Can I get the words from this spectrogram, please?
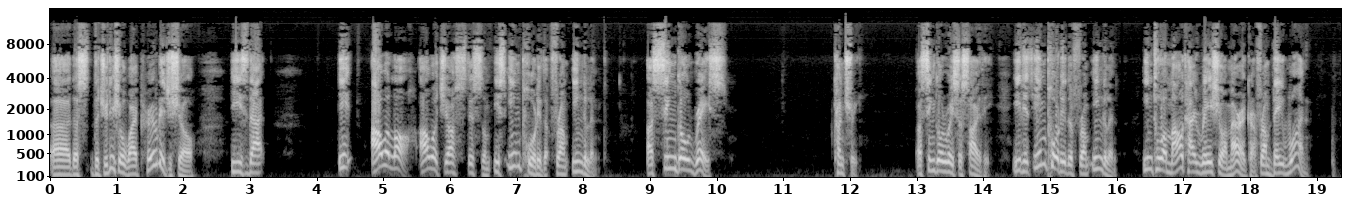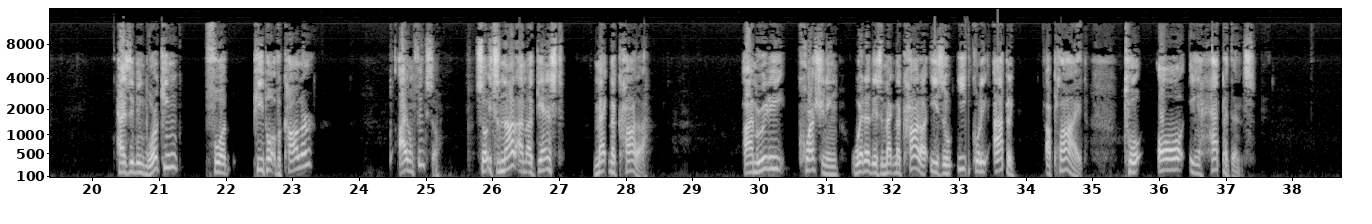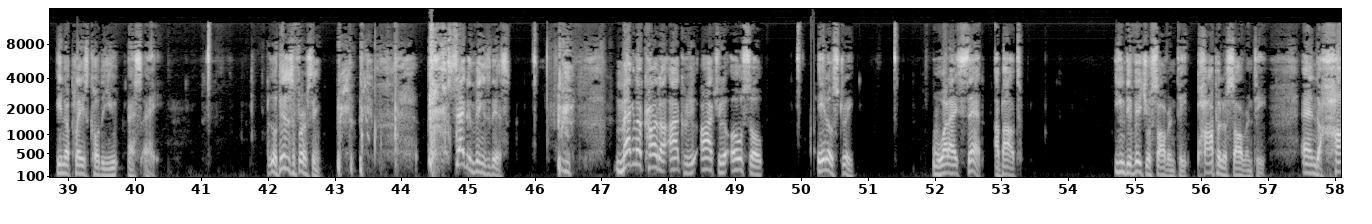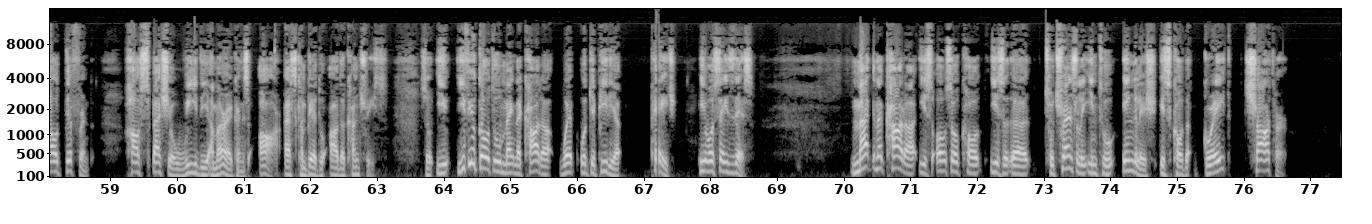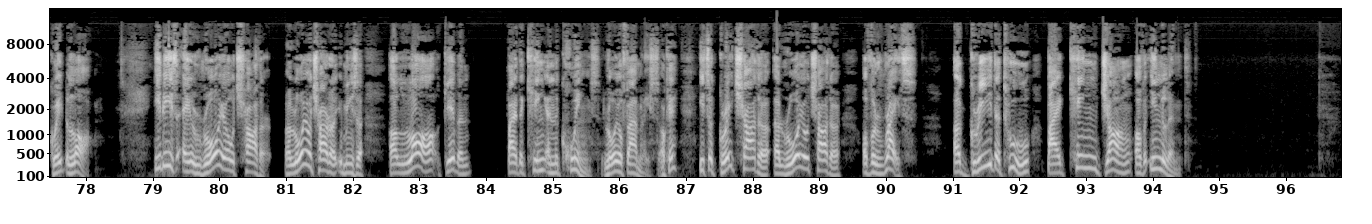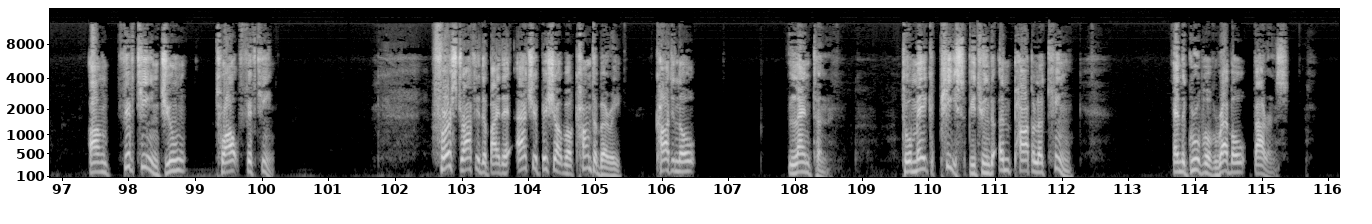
uh, the, the judicial white privilege show, is that it, our law, our justice system is imported from England, a single race country, a single race society. It is imported from England into a multiracial America from day one. Has it been working for people of color? I don't think so. So it's not I'm against Magna Carta. I'm really questioning whether this Magna Carta is equally applied to all inhabitants in a place called the USA. So this is the first thing. Second thing is this. Magna Carta actually, actually also illustrate what I said about individual sovereignty, popular sovereignty, and how different, how special we the Americans are as compared to other countries. So if you go to Magna Carta web Wikipedia page, it will say this. Magna Carta is also called, is, uh, to translate into English, is called Great Charter, Great Law. It is a royal charter. A royal charter means a, a law given by the king and the queens, royal families. Okay. It's a great charter, a royal charter of rights agreed to by King John of England. on 15 June 1215. First drafted by the Archbishop of Canterbury, Cardinal Langton, to make peace between the unpopular king and the group of rebel barons.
